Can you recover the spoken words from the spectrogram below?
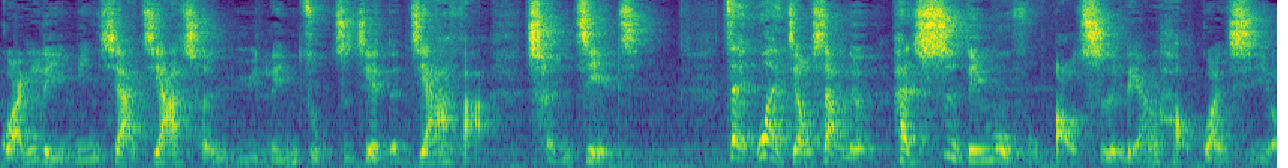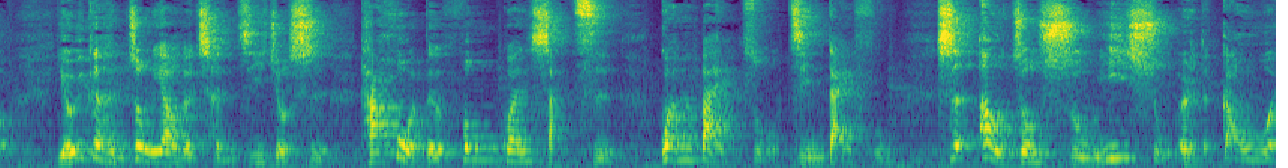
管理名下家臣与领主之间的家法惩戒级。在外交上呢，和士丁幕府保持良好关系哦。有一个很重要的成绩，就是他获得封官赏赐，官拜左金大夫，是澳洲数一数二的高位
